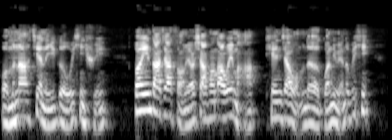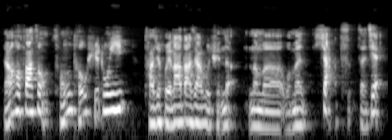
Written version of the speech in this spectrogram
我们呢建了一个微信群，欢迎大家扫描下方的二维码，添加我们的管理员的微信，然后发送“从头学中医”，他就会拉大家入群的。那么我们下次再见。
